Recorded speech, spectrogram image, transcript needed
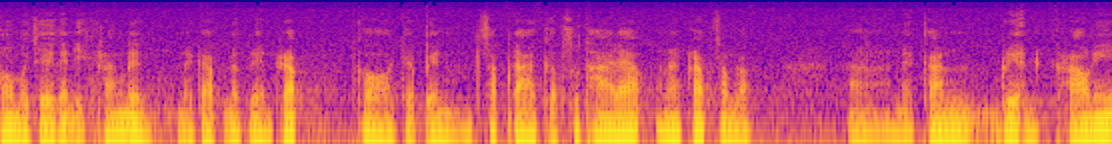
เรามาเจอกันอีกครั้งหนึ่งนะครับ นักเรียนครับก็จะเป็นสัปดาห์เกือบสุดท้ายแล้วนะครับสำหรับในการเรียนคราวนี้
